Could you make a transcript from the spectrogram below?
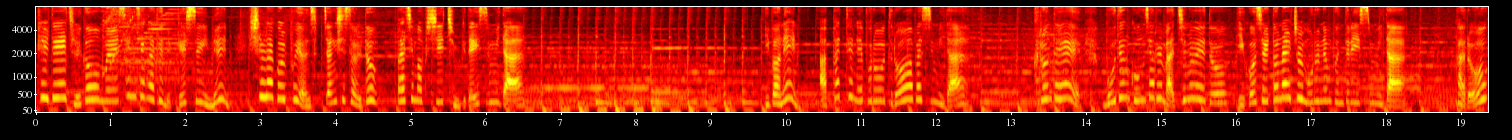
필드의 즐거움을 생생하게 느낄 수 있는 실내 골프 연습장 시설도 빠짐없이 준비되어 있습니다. 이번엔 아파트 내부로 들어와 봤습니다. 그런데 모든 공사를 마친 후에도 이곳을 떠날 줄 모르는 분들이 있습니다. 바로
